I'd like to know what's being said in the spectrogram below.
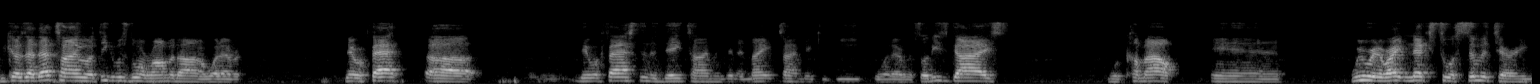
because at that time I think it was during Ramadan or whatever. They were fat. Uh, they were fast in the daytime, and then at nighttime they could eat whatever. So these guys would come out and we were right next to a cemetery.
